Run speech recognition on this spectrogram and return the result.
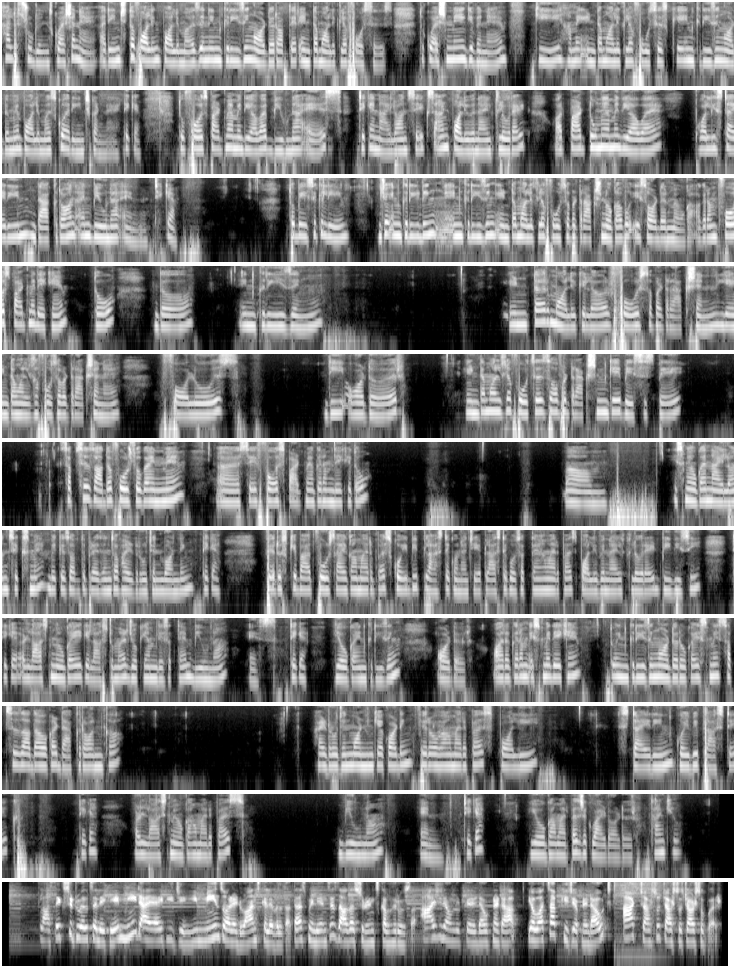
Hello students question है. Arrange the following polymers in increasing order of their intermolecular forces तो question में ये given है कि हमें इंटरमोलिकुलर फोर्सेस के इंक्रीजिंग ऑर्डर में पॉलीमर्स को अरेंज करना है, ठीक है? तो फ़र्स्ट पार्ट में हमें दिया हुआ है ब्यूना एस ठीक है? Nylon six and polyvinyl chloride और पार्ट टू में हमें दिया हुआ है polystyrene Dacron and Buna N ठीक है? तो बेसिकली जो increasing increasing intermolecular force of attraction होगा, वो इस ऑर्डर में होगा। अगर हम फ़र्स्ट पार्ट में देखें तो the increasing intermolecular force of attraction ये इंटरमोलिकुलर फोर्स ऑफ़ अट्रैक्शन है follows the order intermolecular forces of attraction के बेसिस पे सबसे ज़्यादा फोर्स होगा इनमें से फ़र्स्ट पार्ट में अगर हम देखें तो। इसमें होगा नाइलॉन सिक्स में because of the presence of hydrogen bonding ठीक है? फिर उसके बाद फोर्स आएगा हमारे पास, कोई भी प्लास्टिक होना चाहिए। प्लास्टिक हो सकता है हमारे पास पॉलीविनाइल क्लोराइड पीवीसी ठीक है? और लास्ट में होगा एक इलास्टोमर जो कि हम ले सकते हैं ब्यूना एस ठीक है? ये होगा इंक्रीजिंग ऑर्डर और अगर हम इसमें देखें तो इंक्रीजिंग ऑर्डर होगा इसमें, सबसे ज़्यादा होगा डैक्रॉन का हाइड्रोजन बॉन्डिंग के अकॉर्डिंग फिर होगा हमारे पास पॉली स्टायरीन, कोई भी प्लास्टिक, ठीक है? और लास्ट में होगा हमारे पास ब्यूना एन, ठीक है? ये होगा हमारे पास required order thank you class six से ट्वेल्थ से लेके NEET I I T JEE mains और एडवांस के लेवल तक दस मिलियन से ज़्यादा स्टूडेंट्स का भरोसा. आज ही डाउनलोड करें डाउट नेट ऐप या व्हाट्सअप कीजिए अपने डाउट्स आठ चार सौ चार सौ चार सौ पर.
